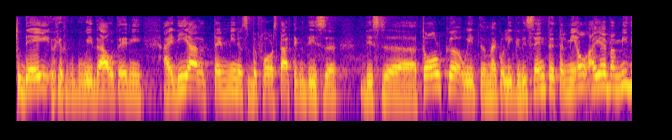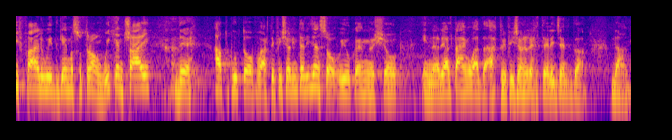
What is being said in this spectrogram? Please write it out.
today, without any idea, 10 minutes before starting this this uh, talk with my colleague Vicente tell me, oh, I have a MIDI file with Game of Thrones. We can try the output of artificial intelligence so you can show in real time what artificial intelligence done.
